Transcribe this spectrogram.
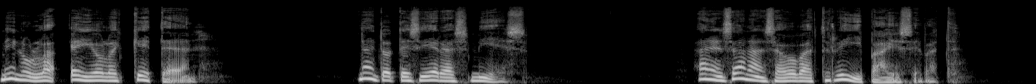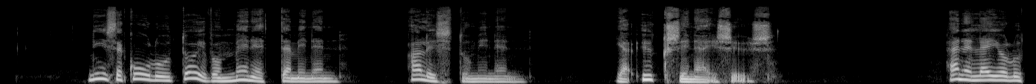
Minulla ei ole ketään. Näin totesi eräs mies. Hänen sanansa ovat riipaisevat. Niissä kuuluu toivon menettäminen, alistuminen ja yksinäisyys. Hänellä ei ollut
